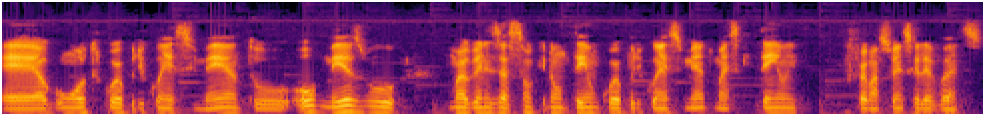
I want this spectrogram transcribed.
é, algum outro corpo de conhecimento, ou mesmo uma organização que não tem um corpo de conhecimento, mas que tenha informações relevantes?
